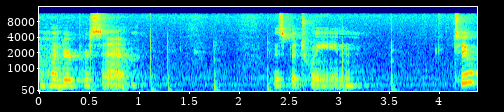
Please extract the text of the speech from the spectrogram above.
100% is between 2.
